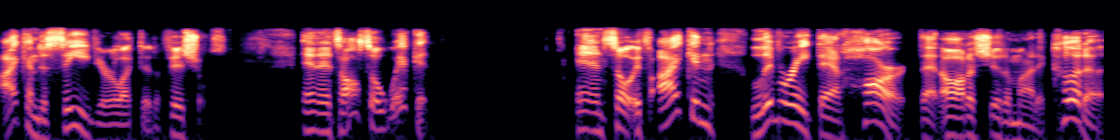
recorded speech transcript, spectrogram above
I can deceive your elected officials. And it's also wicked. And so if I can liberate that heart, that oughta, shoulda, mighta, coulda,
